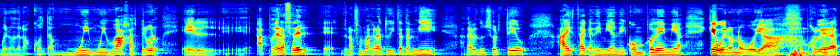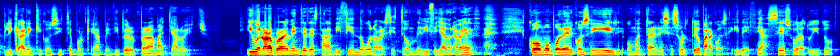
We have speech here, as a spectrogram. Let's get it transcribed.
bueno, de unas cuotas muy, muy bajas, pero bueno, el a poder acceder de una forma gratuita también, a través de un sorteo, a esta academia de Compodemia, que bueno, no voy a volver a explicar en qué consiste porque al principio del programa ya lo he hecho. Y bueno, ahora probablemente te estarás diciendo, bueno, a ver si este hombre dice ya de una vez cómo poder conseguir, cómo entrar en ese sorteo para conseguir ese acceso gratuito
